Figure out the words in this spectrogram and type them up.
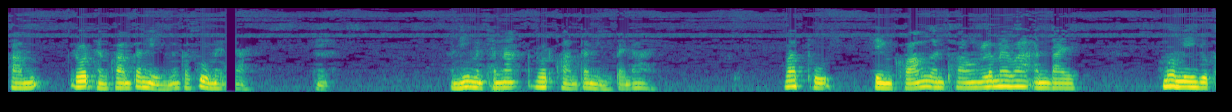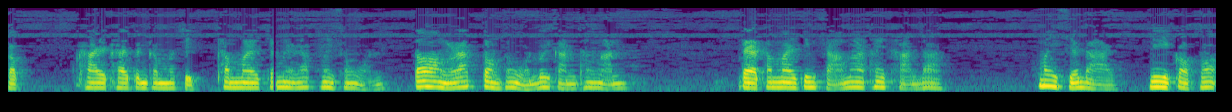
ความรถแห่งความตนีมันก็สู้ไม่ได้อันนี้มันชนะรถความตนีไปได้ วัตถุสิ่งของเงินทองแล้วไม่ว่าอันใด เมื่อมีอยู่กับใครใครเป็นกรรมสิทธิ์ทำไมจะไม่รักไม่สงวน ต้องรักต้องสงวนด้วยกันทั้งนั้น แต่ทำไมจึงสามารถให้ทานได้ ไม่เสียดาย นี่ก็เพราะ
